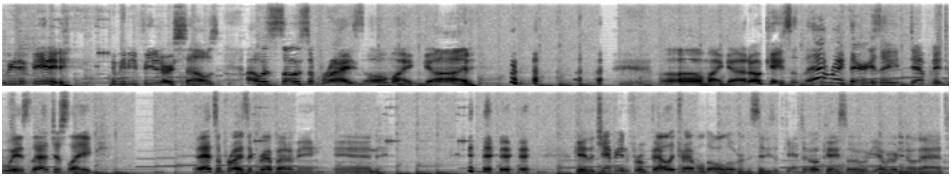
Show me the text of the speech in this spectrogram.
we defeated. we defeated ourselves. I was so surprised. Oh my god. Oh my god. Okay, so that right there is a definite twist. That just like that surprised the crap out of me. And Okay, the champion from Pallet traveled all over the cities of Kanto. Okay, so yeah, we already know that.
